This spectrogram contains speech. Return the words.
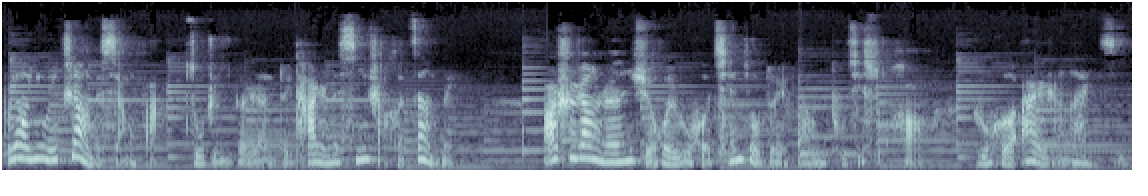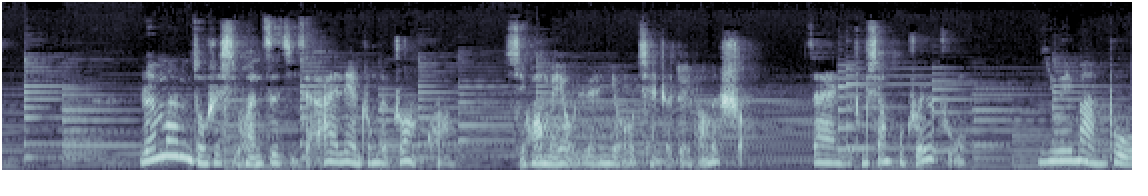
不要因为这样的想法阻止一个人对他人的欣赏和赞美，而是让人学会如何迁就对方，图其所好，如何爱人爱己。人们总是喜欢自己在爱恋中的状况，喜欢没有缘由牵着对方的手，在雨中相互追逐，依偎漫步，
